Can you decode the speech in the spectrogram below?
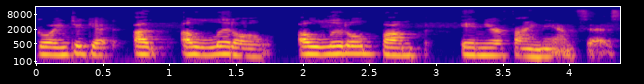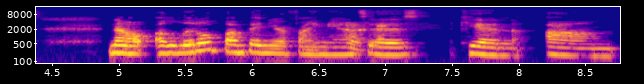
going to get a, a little, a little bump in your finances. Now, a little bump in your finances can um,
